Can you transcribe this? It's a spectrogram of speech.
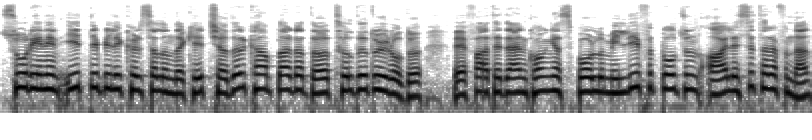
Suriye'nin İdlib'li kırsalındaki çadır kamplarda dağıtıldığı duyuruldu. Vefat eden Konya sporlu milli futbolcunun ailesi tarafından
